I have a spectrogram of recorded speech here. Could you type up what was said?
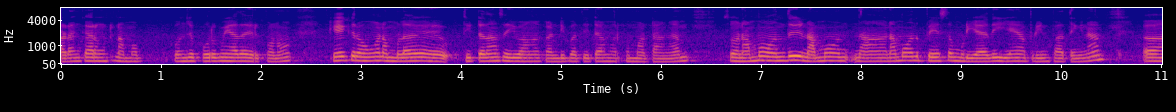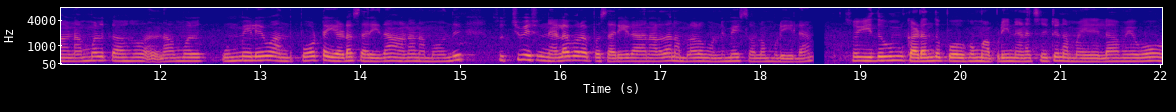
கடன்காரங்கிட்ட நம்ம கொஞ்சம் பொறுமையாக தான் இருக்கணும். கேட்குறவங்க நம்மளை திட்ட தான் செய்வாங்க. கண்டிப்பாக திட்டாமல் இருக்க மாட்டாங்க. ஸோ நம்ம வந்து நம்ம வந்து நான் நம்ம வந்து பேச முடியாது. ஏன் அப்படின்னு பார்த்தீங்கன்னா நம்மளுக்காக நம்மளுக்கு உண்மையிலேயே அந்த போட்ட இடம் சரி தான் ஆனால் நம்ம வந்து சுச்சுவேஷன் நிலவரம் இப்போ சரியில்லாதனால தான் நம்மளால் ஒன்றுமே சொல்ல முடியல. ஸோ இதுவும் கடந்து போகும் அப்படின்னு நினச்சிட்டு நம்ம எல்லாமேவும்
